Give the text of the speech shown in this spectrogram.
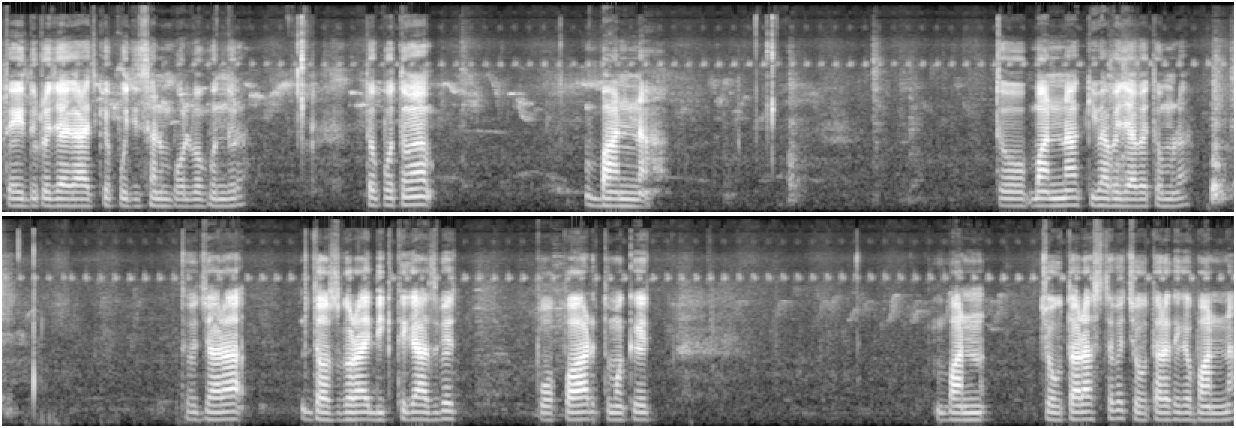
তো এই দুটো জায়গার আজকে পজিশান বলব বন্ধুরা। তো প্রথমে বান্না। তো বান্না কীভাবে যাবে তোমরা? তো যারা দশগড়ায় দিক থেকে আসবে প্রপার তোমাকে বান্না চৌতারা আসতে হবে, চৌতারা থেকে বান্না।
